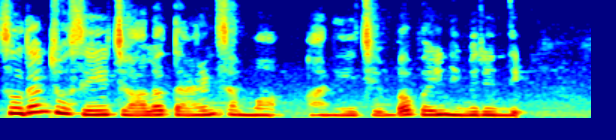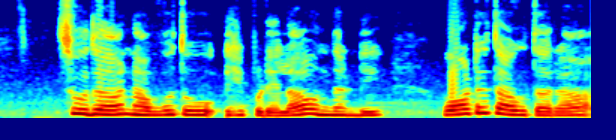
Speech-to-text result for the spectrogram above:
సుధన్ చూసి చాలా థ్యాంక్స్ అమ్మా అని చెంపపై నిమిరింది. సుధా నవ్వుతూ ఇప్పుడు ఎలా ఉందండి? వాటర్ తాగుతారా?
